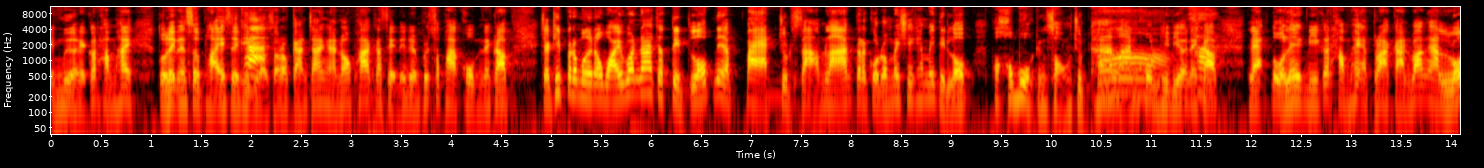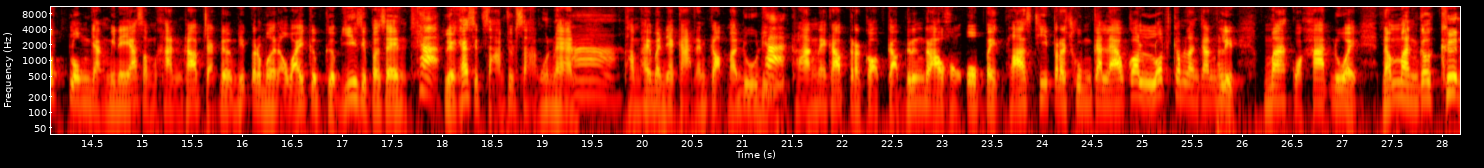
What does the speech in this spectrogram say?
าย ๆ เมืองเนี่ยก็ทำให้ตัวเลขนั้นเซอร์ไพรส์เลยทีเดียวสำหรับการจ้างงานนอกภาคเกษตรในเดือนพฤษภาคมนะครับ จากที่ประเมินเอาไว้ว่าน่าจะติดลบเนี่ย 8.3 ล้าน ปรากฏว่าไม่ใช่แค่ไม่ติดลบ เพราะเขาบวกถึง 2.5 ล้านคนทีเดียวนะครับ และตัวเลขนี้ก็ทำให้อัตราการว่างงานลดลงอย่างมีนัยสำคัญครับ จากเดิมที่ประเมินเอาไว้เกือบเกือบ 20%ค่ะเหลือแค่ 13.3 คุณแมนอ่าทำให้บรรยากาศนั้นกลับมาดูดีค่ะอีกครั้งนะครับ ประกอบกับเรื่องราวของ o p e c Plus ที่ประชุมกันแล้วก็ลดกำลังการผลิตมากกว่าคาดด้วย น้ำมันก็ขึ้น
